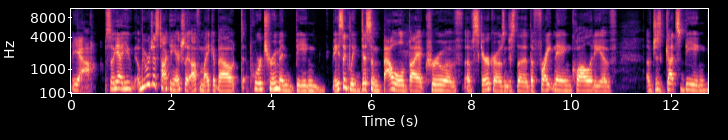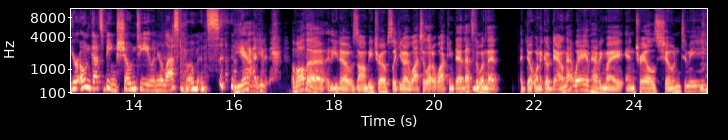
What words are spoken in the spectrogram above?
yeah. So yeah, you we were just talking actually off mic about poor Truman being basically disemboweled by a crew of of scarecrows and just the the frightening quality of of just guts being your own guts being shown to you in your last moments. yeah, you, of all the you know zombie tropes, like you know, I watch a lot of Walking Dead. That's the Mhm. one that I don't want to go down that way of having my entrails shown to me.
